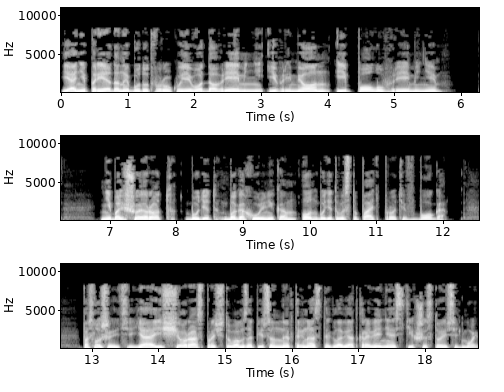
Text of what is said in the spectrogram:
и они преданы будут в руку его до времени и времен и полувремени». Небольшой род будет богохульником, он будет выступать против Бога. Послушайте, я еще раз прочту вам записанное в тринадцатой главе Откровения стих шестой и седьмой.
